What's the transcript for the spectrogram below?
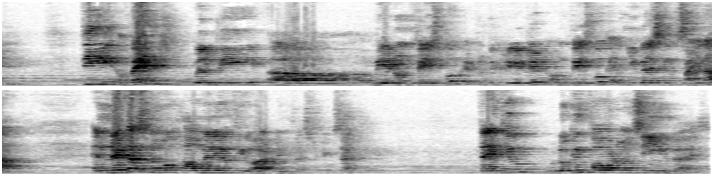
in. The event will be uh, made on Facebook. It will be created on Facebook and you guys can sign up and let us know how many of you are interested exactly. Thank you. Looking forward on seeing you guys.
